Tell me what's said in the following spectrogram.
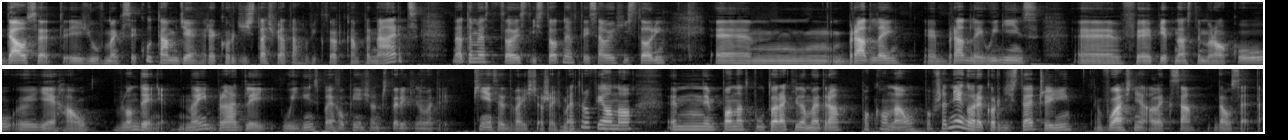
Dowsett jeździł w Meksyku, tam gdzie rekordzista świata Wiktor Kampenaerts. Natomiast co jest istotne w tej całej historii, Bradley, Bradley Wiggins E, w 15 roku jechał w Londynie. No i Bradley Wiggins pojechał 54 km 526 metrów i ono ponad 1,5 km pokonał poprzedniego rekordzistę, czyli właśnie Alexa Dowseta.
